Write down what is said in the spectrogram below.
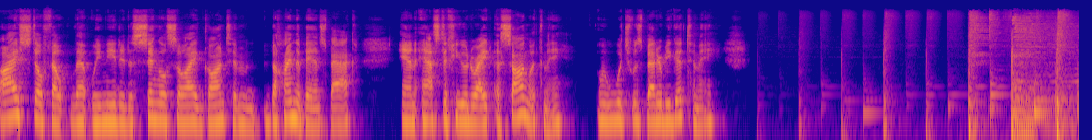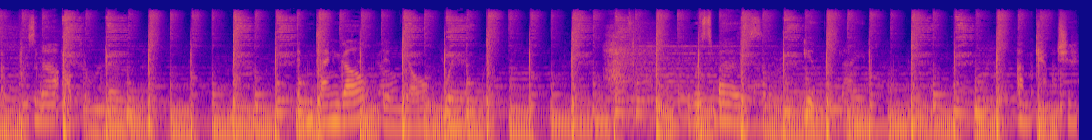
I still felt that we needed a single, so I had gone to him behind the band's back and asked if he would write a song with me, which was "Better Be Good to Me." prisoner of your love, entangled in your web. Whispers in the night. I'm captured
